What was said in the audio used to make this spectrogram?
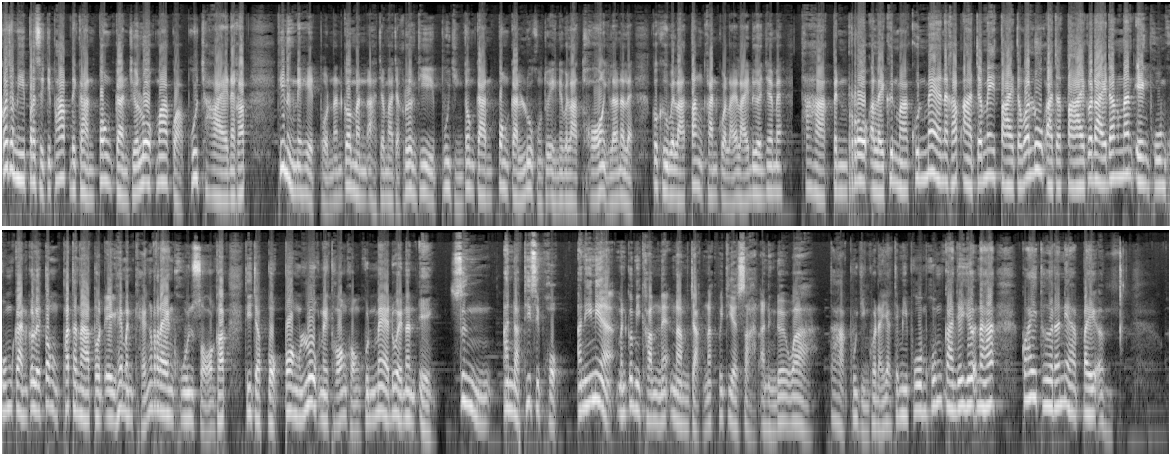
ก็จะมีประสิทธิภาพในการป้องกันเชื้อโรคมากกว่าผู้ชายนะครับ ที่หนึ่งในเหตุผลนั้นก็มันอาจจะมาจากเรื่องที่ผู้หญิงต้องการป้องกันลูกของตัวเองในเวลาท้องอีกแล้วนั่นแหละ ก็คือเวลาตั้งครรภ์กว่าหลาย ๆ เดือนใช่ไหมถ้าหากเป็นโรคอะไรขึ้นมาคุณแม่นะครับ อาจจะไม่ตายแต่ว่าลูกอาจจะตายก็ได้ดังนั้นเองภูมิคุ้มกันก็เลยต้องพัฒนาตนเองให้มันแข็งแรงคูณสองครับ ที่จะปกป้องลูกในท้องของคุณแม่ด้วยนั่นเอง ซึ่งอันดับที่ 16 อันนี้เนี่ยมันก็มีคำแนะนำจากนักวิทยาศาสตร์อันหนึ่งด้วยว่า ถ้าหากผู้หญิงคนไหนอยากจะมีภูมิคุ้มกันเยอะๆนะฮะ ก็ให้เธอนั้นเนี่ยไปเอ่ม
